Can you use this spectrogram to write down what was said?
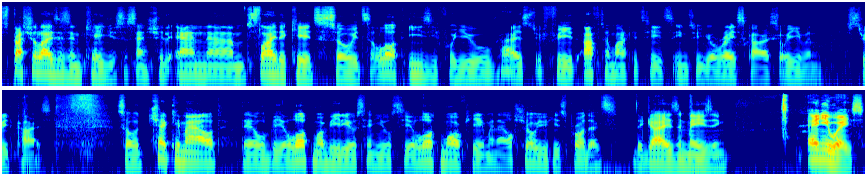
specializes in cages essentially and um, slider kits, so it's a lot easy for you guys to fit aftermarket seats into your race cars or even street cars. So check him out. There will be a lot more videos and you'll see a lot more of him and I'll show you his products. The guy is amazing. Anyways,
